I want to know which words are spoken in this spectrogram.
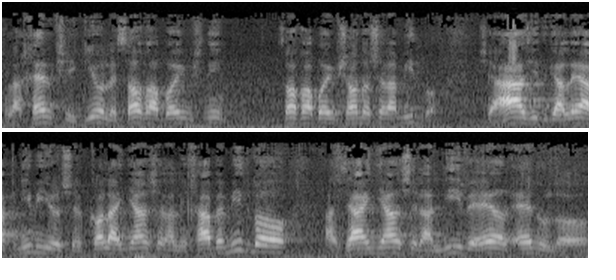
שלכן כשהגיעו לסוף ארבעים שנים, סוף ארבעים שונו של המדבור, שאז התגלה הפנימיות של כל העניין של הליכה במדבור, אז זה העניין של עלי וער אינו לו,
